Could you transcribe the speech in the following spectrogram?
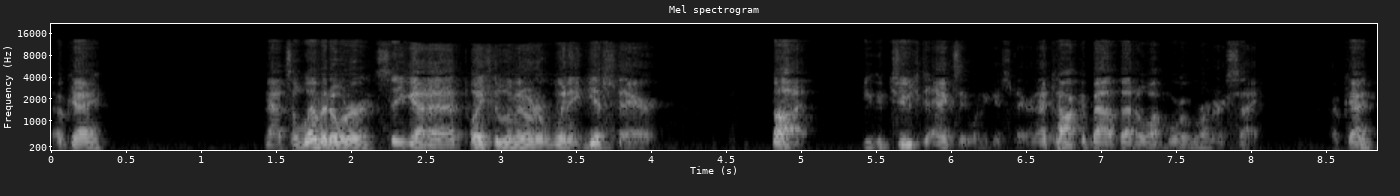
okay? Now it's a limit order, so you got to place the limit order when it gets there, but you can choose to exit when it gets there. And I talk about that a lot more over on our site. Okay?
